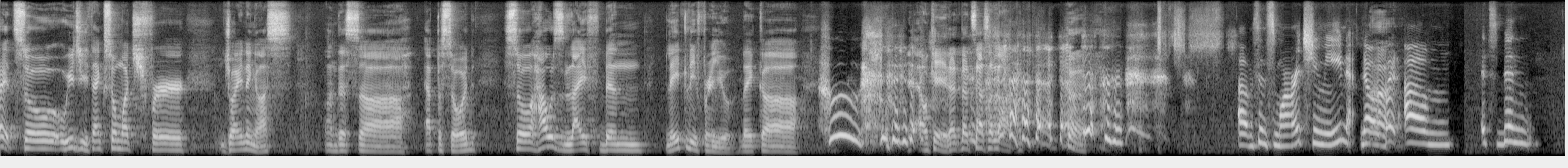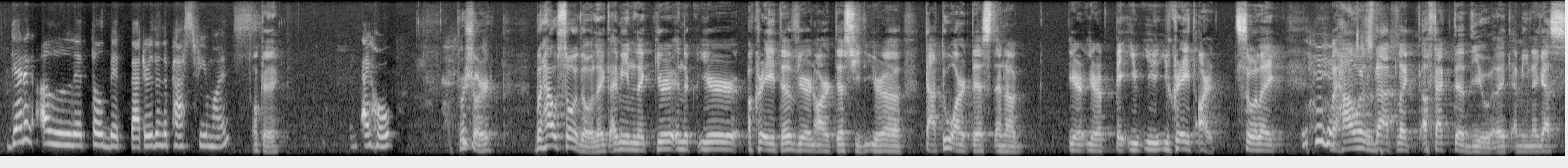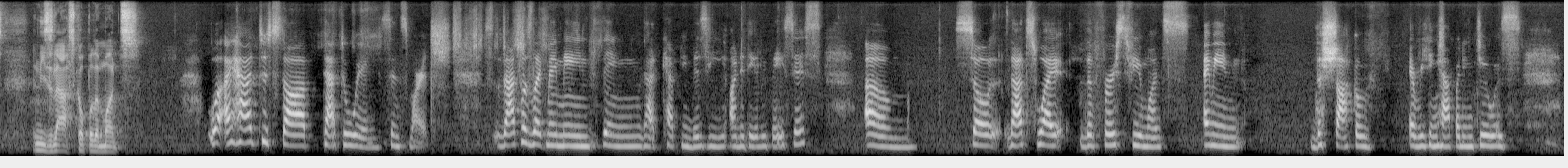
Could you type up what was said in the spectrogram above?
All right. So, Ouija, thanks so much for joining us on this uh, episode. So, how's life been lately for you? Like, uh, Whew. okay, that, that says a lot. um, since March, you mean? No, but um, it's been getting a little bit better than the past few months. okay, I hope. for sure. But how so though? Like, I mean, like you're in the you're a creative, you're an artist, you, you're a tattoo artist, and a you're you're a you, you you create art. So like, but how has that like affected you? Like, I mean, I guess in these last couple of months. Well, I had to stop tattooing since March. So that was like my main thing that kept me busy on a daily basis. Um, so that's why the first few months, I mean, the shock of everything happening too was,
